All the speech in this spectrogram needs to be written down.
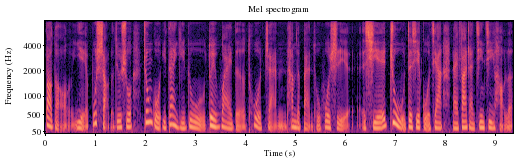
报道也不少了，就是说中国“一带一路”对外的拓展他们的版图，或是协助这些国家来发展经济，好了，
